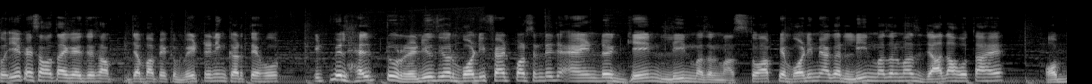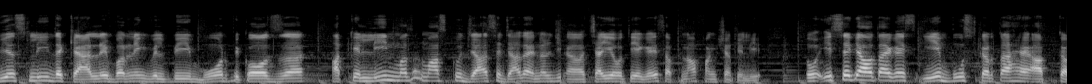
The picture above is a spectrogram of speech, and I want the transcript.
सो ये कैसा होता है जैसे आप जब आप एक वेट ट्रेनिंग करते हो it will help to reduce your body fat percentage and gain lean muscle mass तो आपके बॉडी में अगर लीन मसल मास ज़्यादा होता है obviously the calorie burning will be more because आपके लीन मसल मास को ज़्यादा से ज़्यादा एनर्जी uh, चाहिए होती है गैस अपना फ़ंक्शन के लिए। तो इससे क्या होता है गैस ये बूस्ट करता है आपका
